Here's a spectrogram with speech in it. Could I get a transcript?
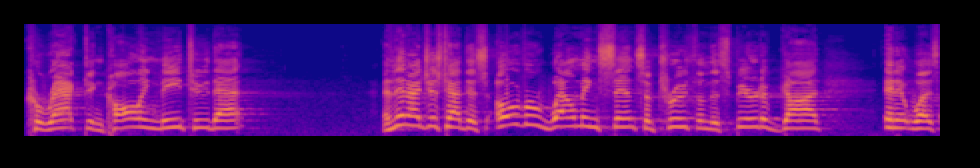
correct in calling me to that. And then I just had this overwhelming sense of truth from the Spirit of God. And it was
